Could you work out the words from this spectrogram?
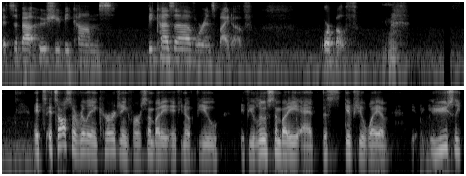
It's about who she becomes because of or in spite of, or both. Mm-hmm. It's it's also really encouraging for somebody if you know if you if you lose somebody and this gives you a way of you usually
